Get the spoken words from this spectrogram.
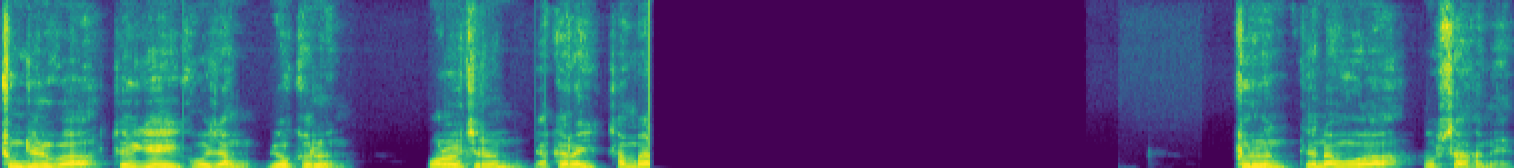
충절과 절개의 고장 묘걸은 오늘처럼 약간의 찬바람 푸른 대나무와 흡사하네.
